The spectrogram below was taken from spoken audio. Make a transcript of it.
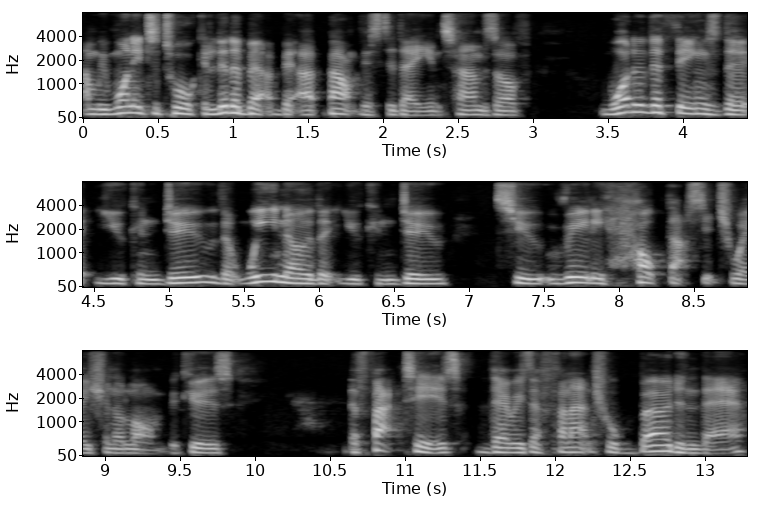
And we wanted to talk a little bit, a bit about this today in terms of what are the things that you can do that we know that you can do to really help that situation along because the fact is there is a financial burden there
